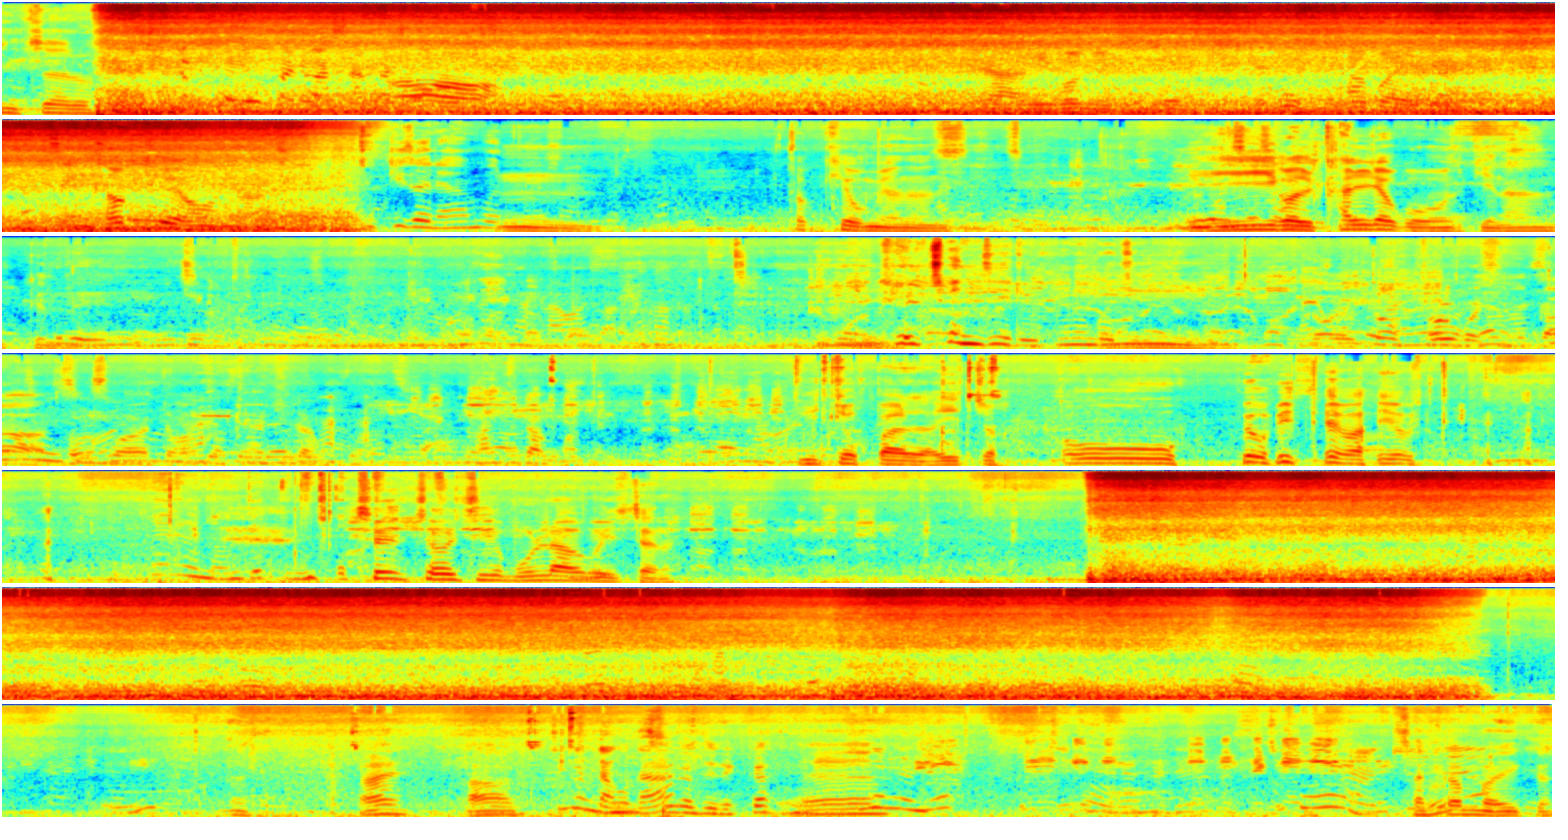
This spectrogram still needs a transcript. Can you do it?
진짜로. 어. 야, 이거는 진짜 꼭 가봐야 돼. 터키에 오면. 죽기 전에 한 번 음. 터키 오면은. 이걸 타려고 오긴 하겠네. 이건 별천지를 보는 거지. 음. 또 돌고 있으니까 돌고 또 한번 한 주당만 이쪽 봐라, 이쪽. 오, 요 밑에 봐, 요 밑에. 해는 언제 뜬다. 저, 저 지금 올라오고 있잖아. 아, 아, 찍은다고 나? 찍어드릴까? 네. 찍었는데? 찍어. 찍어. 잠깐만, 이거.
